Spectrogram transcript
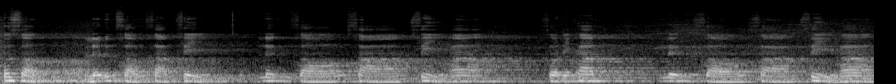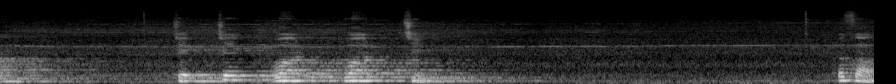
ทดสอบเหลือหนึ่งสองสามสี่หนึ่งสองสามสี่ห้าสวัสดีครับหนึ่งสองสามสี่ห้าเช็คเช็ค one one two ทดสอบ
